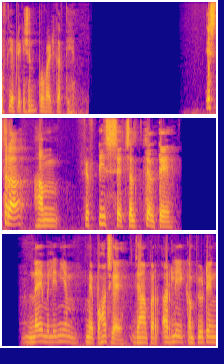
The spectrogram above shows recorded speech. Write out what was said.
of the application provide کرتی ہے اس طرح ہم ففٹی سے چلتے چلتے نئے ملینیم میں پہنچ گئے جہاں پر ارلی کمپیوٹنگ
